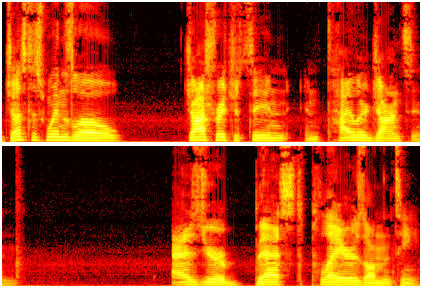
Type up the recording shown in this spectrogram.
Justice Winslow, Josh Richardson and Tyler Johnson as your best players on the team.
